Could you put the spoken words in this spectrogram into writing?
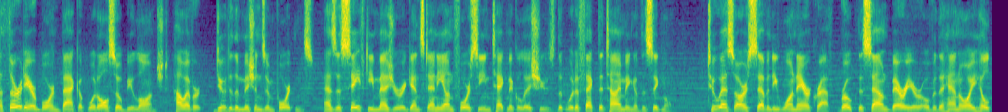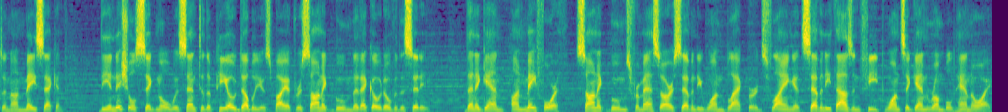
A third airborne backup would also be launched, however, due to the mission's importance, as a safety measure against any unforeseen technical issues that would affect the timing of the signal. Two SR-71 aircraft broke the sound barrier over the Hanoi Hilton on May 2. The initial signal was sent to the POWs by a trisonic boom that echoed over the city. Then again, on May 4, sonic booms from SR-71 Blackbirds flying at 70,000 feet once again rumbled Hanoi.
